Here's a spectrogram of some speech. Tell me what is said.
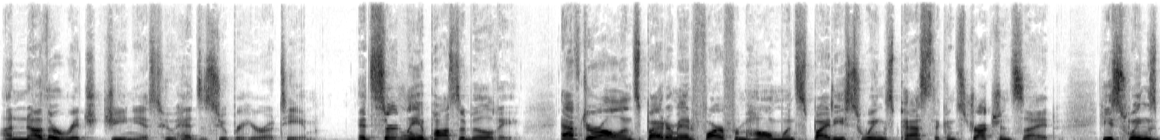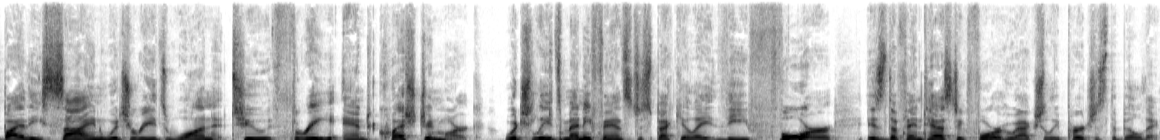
another rich genius who heads a superhero team. It's certainly a possibility. After all, in Spider Man Far From Home, when Spidey swings past the construction site, he swings by the sign which reads 1, 2, 3, and question mark, which leads many fans to speculate the 4 is the Fantastic Four who actually purchased the building.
